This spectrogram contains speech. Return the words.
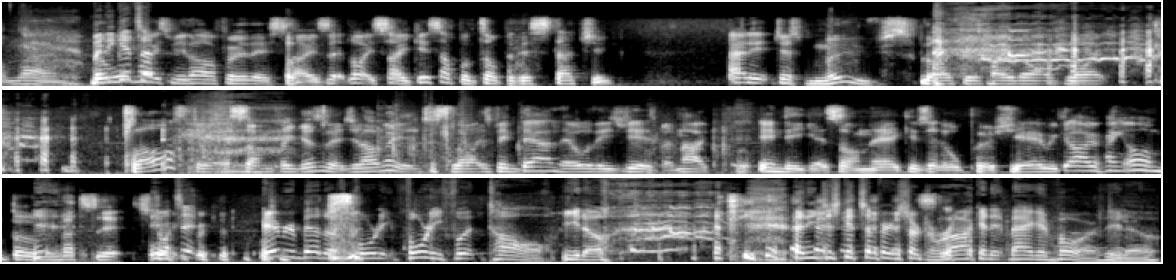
oh, man! But But he what gets up- makes me laugh with this though is that, like I say, he gets up on top of this statue, and it just moves like it's made out of like plaster or something, isn't it? Do you know what I mean? It's just like it's been down there all these years, but no, Indy gets on there, gives it a little push. Yeah, we go. Hang on, boom, that's it. Straight It's through. The- every bit of 40, 40 foot tall, you know. and he just gets up there and starts rocking it back and forth, you know.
